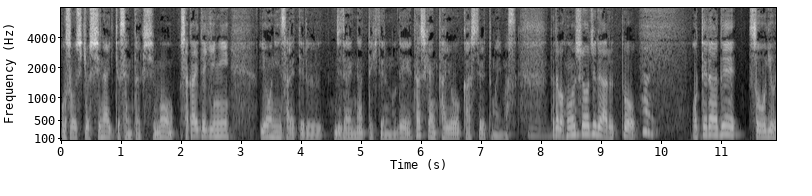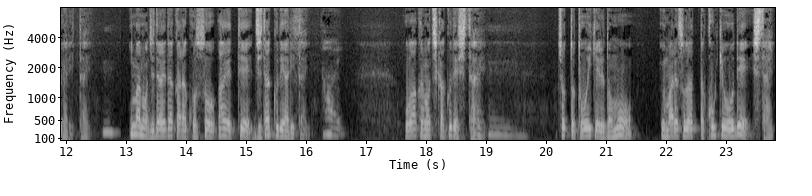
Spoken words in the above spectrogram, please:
お葬式をしないっていう選択肢も社会的に容認されている時代になってきているので、確かに多様化していると思います。例えば本正寺であると、はい、お寺で葬儀をやりたい、うん、今の時代だからこそ、あえて自宅でやりたい。はい、お墓の近くでしたい。うん、ちょっと遠いけれども、生まれ育った故郷でしたい。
